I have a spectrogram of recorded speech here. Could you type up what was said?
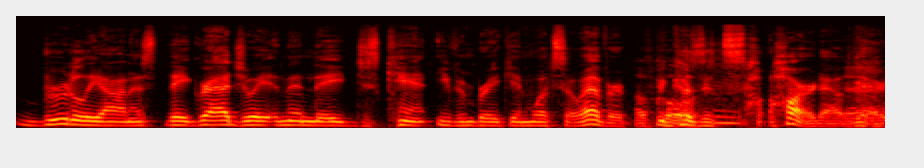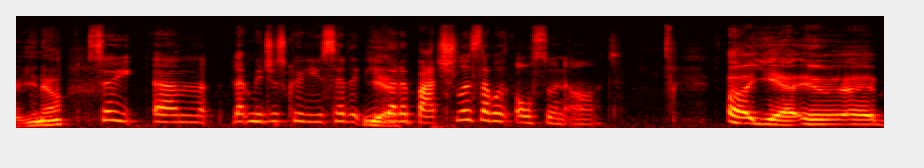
brutally honest, they graduate and then they just can't even break in whatsoever Of because course. it's h- hard out there. You know. So, um, let me just quickly. You said that you Yeah. got a bachelor's. That was also in art. Uh, yeah. it, uh,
